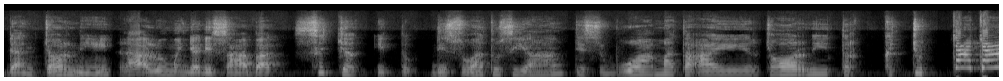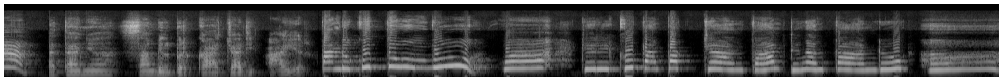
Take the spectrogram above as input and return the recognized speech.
dan Corni lalu menjadi sahabat sejak itu. Di suatu siang, di sebuah mata air, Corni terkejut. Caca, Katanya sambil berkaca di air. tandukku tumbuh. Wah, diriku tampak jantan dengan tanduk. Oh,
